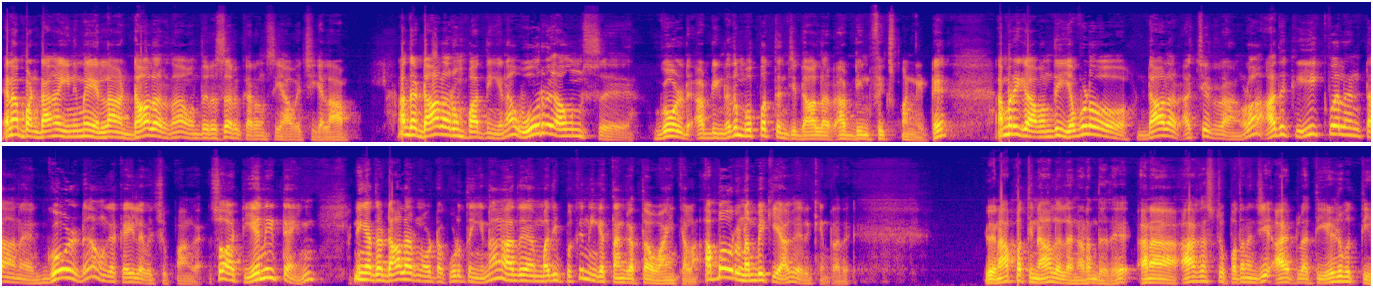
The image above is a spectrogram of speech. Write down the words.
என்ன பண்ணிட்டாங்க? இனிமேல் எல்லாம் டாலர் தான் வந்து ரிசர்வ் கரன்சியாக வச்சுக்கலாம். அந்த டாலரும் பார்த்தீங்கன்னா ஒரு அவுன்ஸு கோல்டு அப்படின்றது முப்பத்தஞ்சு டாலர் அப்படின்னு ஃபிக்ஸ் பண்ணிவிட்டு அமெரிக்கா வந்து எவ்வளோ டாலர் அச்சிடுறாங்களோ அதுக்கு ஈக்குவலண்ட்டான கோல்டு அவங்க கையில் வச்சுப்பாங்க. ஸோ அட் எனி டைம் நீங்கள் அந்த டாலர் நோட்டை கொடுத்தீங்கன்னா அது மதிப்புக்கு நீங்கள் தங்கத்தை வாங்கிக்கலாம். அப்போ ஒரு நம்பிக்கையாக இருக்கின்றது. இது நாற்பத்தி நாலில் நடந்தது. ஆனால் ஆகஸ்ட் பதினஞ்சு ஆயிரத்தி தொள்ளாயிரத்தி எழுபத்தி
